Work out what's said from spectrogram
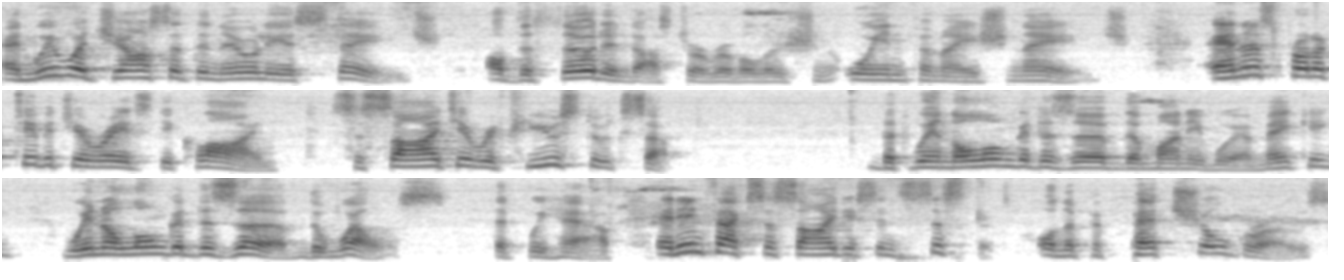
And we were just at an earliest stage of the third industrial revolution or information age. And as productivity rates decline, society refused to accept that we no longer deserve the money we're making, we no longer deserve the wealth that we have. And in fact, societies insisted on the perpetual growth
